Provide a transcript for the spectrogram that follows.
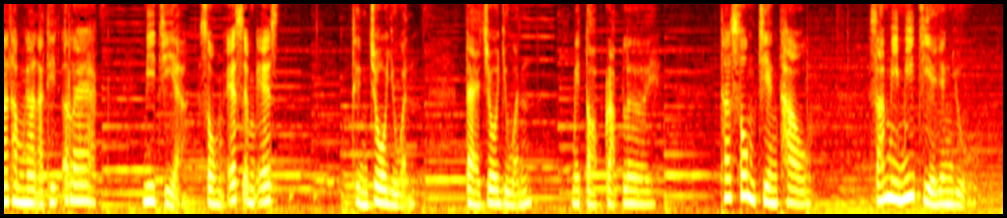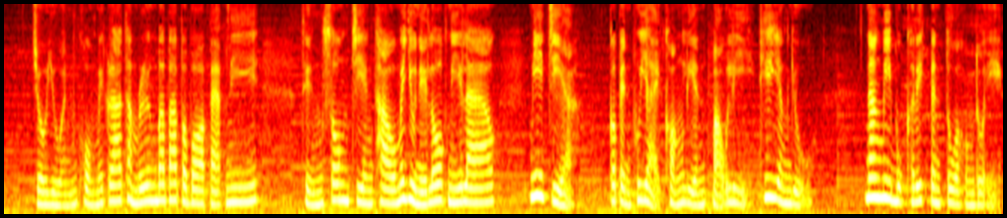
มาทำงานอาทิตย์แรก มีเจียส่ง SMS ถึงโจหยวน แต่โจหยวนไม่ตอบกลับเลย ถ้าส่งเจียงเทาสามีมี่เจียยังอยู่ โจหยวนคงไม่กล้าทำเรื่องบ้าๆบอๆแบบนี้ ถึงส่งเจียงเทาไม่อยู่ในโลกนี้แล้ว มี่เจียก็เป็นผู้ใหญ่ของเหรียญเป๋าหลี่ที่ยังอยู่นางมีบุคลิกเป็นตัวของตัวเอง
